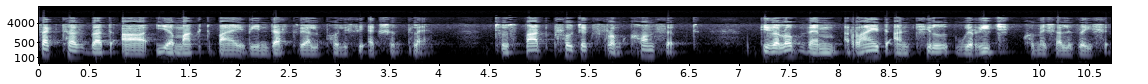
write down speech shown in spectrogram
sectors that are earmarked by the Industrial Policy Action Plan to start projects from concept, develop them right until we reach commercialization.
